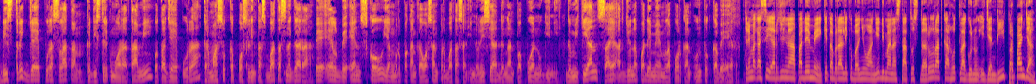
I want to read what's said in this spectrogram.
distrik Jayapura Selatan ke distrik Muara Tami, kota Jayapura, termasuk ke pos lintas batas negara PLBN SKO yang merupakan kawasan perbatasan Indonesia dengan Papua Nugini. Demikian saya Arjuna Pademe melaporkan untuk KBR. Terima kasih Arjuna Pademe. Kita beralih ke Banyuwangi di mana status darurat Karhutla Gunung Ijen diperpanjang.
